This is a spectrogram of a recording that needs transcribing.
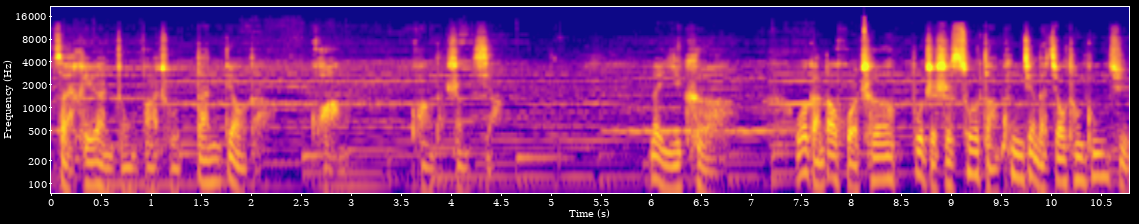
在黑暗中发出单调的“哐哐”的声响。那一刻，我感到火车不只是缩短空间的交通工具，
